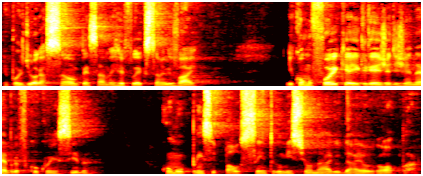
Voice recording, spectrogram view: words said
Depois de oração, pensamento e reflexão, ele vai. E como foi que a igreja de Genebra ficou conhecida? Como o principal centro missionário da Europa.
